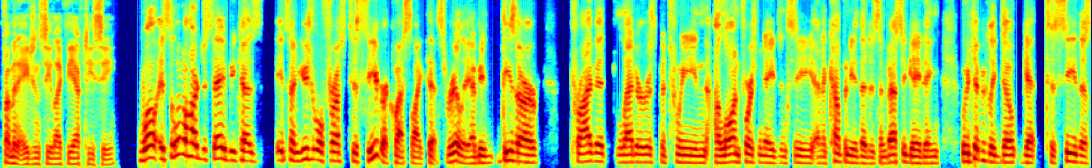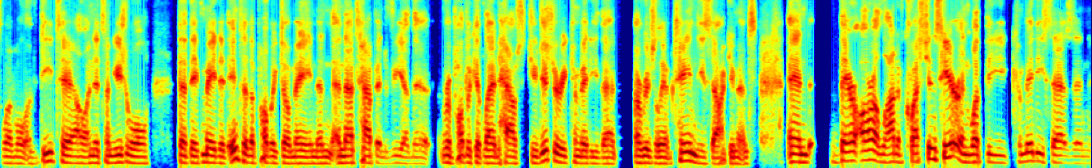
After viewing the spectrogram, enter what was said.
from an agency like the FTC? Well, it's a little hard to say because it's unusual for us to see requests like this, really. I mean, these are private letters between a law enforcement agency and a company that is investigating, we typically don't get to see this level of detail. And it's unusual that they've made it into the public domain. And, and that's happened via the Republican led House Judiciary Committee that originally obtained these documents. And there are a lot of questions here. And what the committee says in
